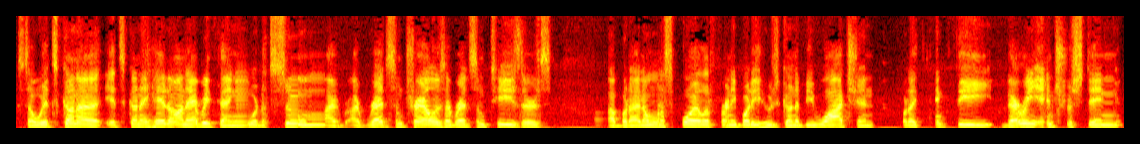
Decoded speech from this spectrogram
so it's gonna it's gonna hit on everything. I would assume. I've, I've read some trailers, I've read some teasers, uh, but I don't want to spoil it for anybody who's going to be watching. But I think the very interesting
